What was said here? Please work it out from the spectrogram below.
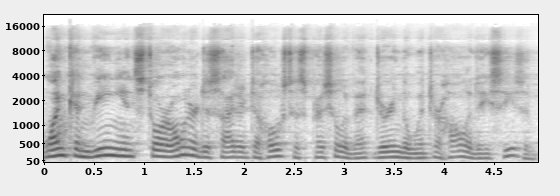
One convenience store owner decided to host a special event during the winter holiday season.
